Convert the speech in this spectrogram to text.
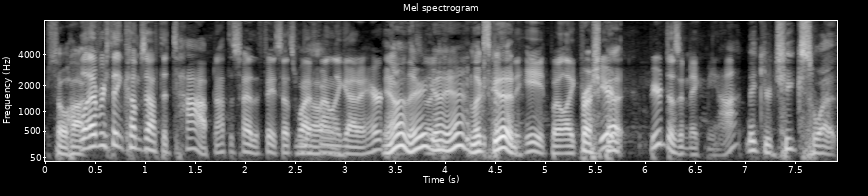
so hot. well, everything comes out the top, not the side of the face. That's why No. I finally got a haircut. Yeah, there you So go. Yeah, it looks some of good. The heat, but like Fresh beard, cut. beard doesn't make me hot. Make your cheeks sweat.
